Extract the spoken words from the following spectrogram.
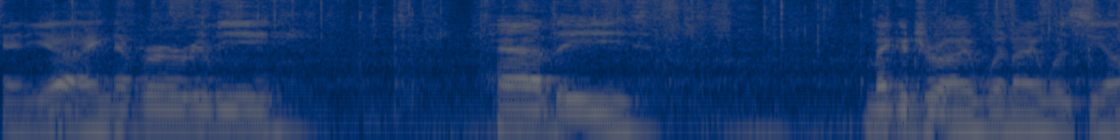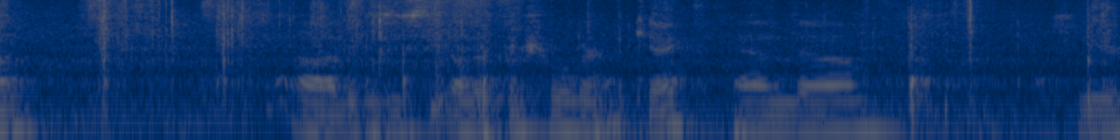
and yeah I never really had a Mega Drive when I was young. Uh, this is the other controller. Okay. And um, here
